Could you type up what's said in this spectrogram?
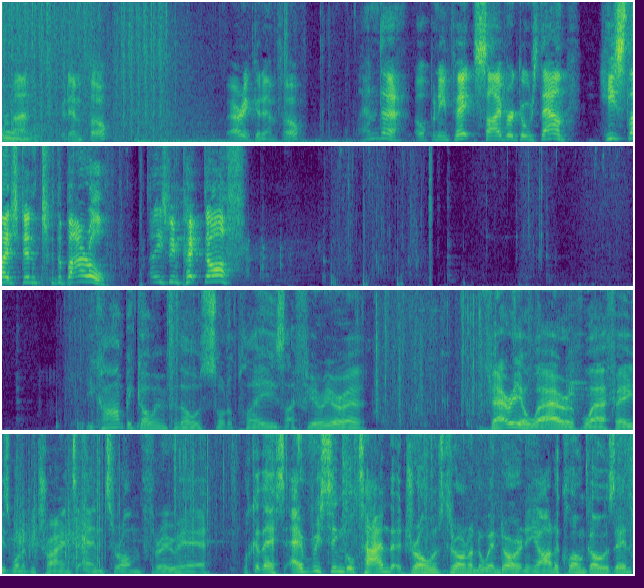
Ooh. Man, good info. Very good info. Lenda, opening pick. Cyber goes down. He sledged into the barrel. And he's been picked off. You can't be going for those sort of plays. Like Fury are uh, very aware of where FaZe want to be trying to enter on through here. Look at this. Every single time that a drone's thrown on the window or an Iana clone goes in,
